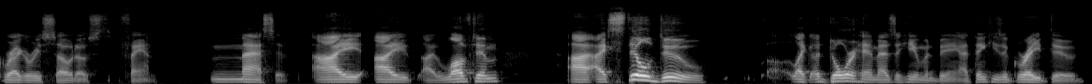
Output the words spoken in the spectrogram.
Gregory Soto fan. Massive. I I I loved him. I I still do uh, like adore him as a human being. I think he's a great dude,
